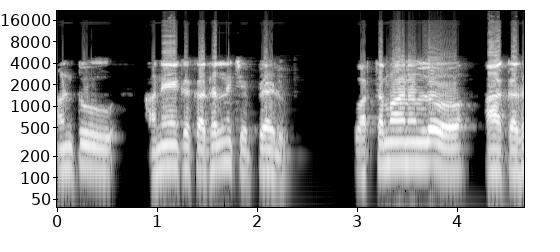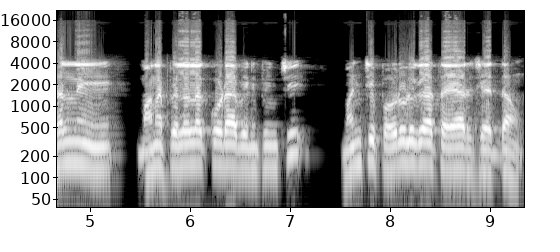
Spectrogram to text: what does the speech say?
అంటూ అనేక కథల్ని చెప్పాడు. వర్తమానంలో ఆ కథల్ని మన పిల్లలకు కూడా వినిపించి మంచి పౌరులుగా తయారు చేద్దాం.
